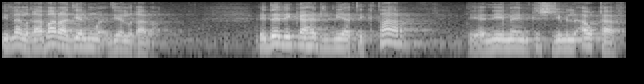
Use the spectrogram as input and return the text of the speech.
إلا الغابة راه ديال ديال الغابة. لذلك هاد ال 100 هكتار يعني ما يمكنش تجي من الأوقاف.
